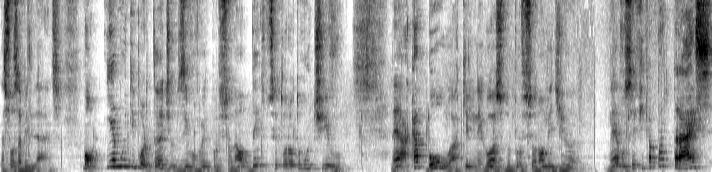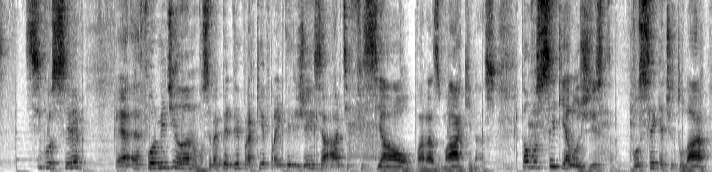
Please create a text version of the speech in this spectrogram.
das suas habilidades. Bom, e é muito importante o desenvolvimento profissional dentro do setor automotivo. Né? Acabou aquele negócio do profissional mediano. Né? Você fica para trás se você é, é, for mediano. Você vai perder para quê? Para a inteligência artificial, para as máquinas. Então você que é lojista, você que é titular,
